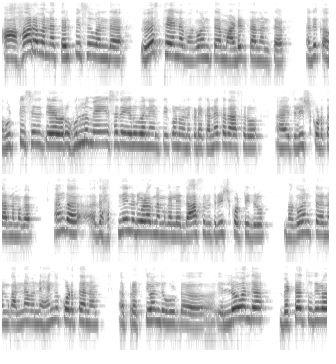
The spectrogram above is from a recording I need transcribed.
ಆ ಆಹಾರವನ್ನ ತಲುಪಿಸುವ ಒಂದು ವ್ಯವಸ್ಥೆಯನ್ನು ಭಗವಂತ ಮಾಡಿರ್ತಾನಂತ. ಅದಕ್ಕೆ ಹುಟ್ಟಿಸಿದ ದೇವರು, ಹುಲ್ಲು ಮೇಯಿಸದೆ ಇರುವನೆ ಅಂತ ತಿಳ್ಕೊಂಡು ಒಂದು ಕಡೆ ಕನಕದಾಸರು ತಿಳಿಸ್ಕೊಡ್ತಾರೆ ನಮಗೆ. ಹಂಗೆ ಅದು ಹತ್ತನೇ ನುಡಿಯೊಳಗೆ ನಮಗಲ್ಲೇ ದಾಸರು ತಿಳಿಸ್ಕೊಟ್ಟಿದ್ರು. ಭಗವಂತ ನಮ್ಗೆ ಅನ್ನವನ್ನು ಹೆಂಗೆ ಕೊಡ್ತಾನ? ಪ್ರತಿಯೊಂದು ಹುಟ್ಟ ಎಲ್ಲೋ ಒಂದು ಬೆಟ್ಟ ತುದಿಗಳ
